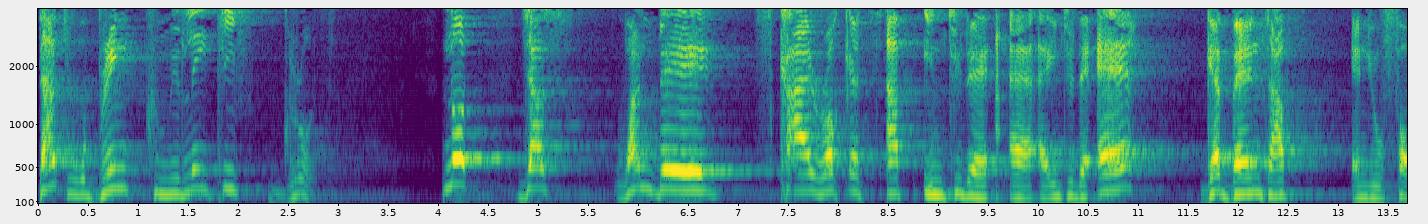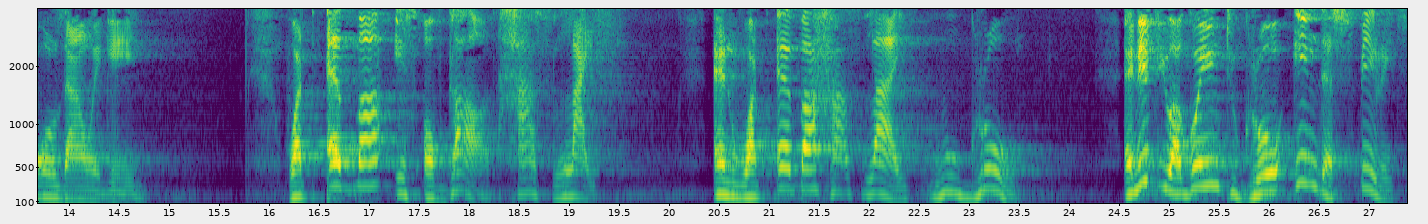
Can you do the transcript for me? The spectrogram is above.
that will bring cumulative growth. Not just one day skyrockets up into the uh, uh, into the air, get bent up, and you fall down again. Whatever is of God has life, and whatever has life will grow. And if you are going to grow in the spirit,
